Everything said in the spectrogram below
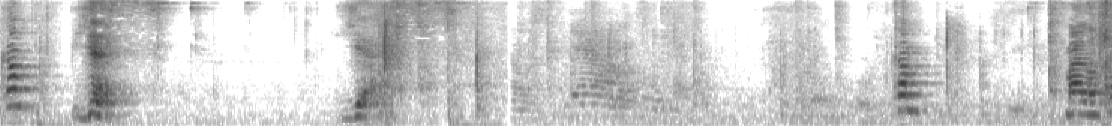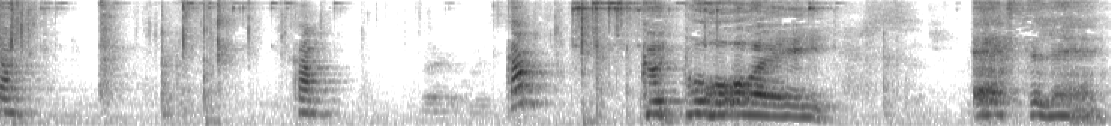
Come. Yes. Yes. Come. Milo, come. Come. Good boy. Excellent.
